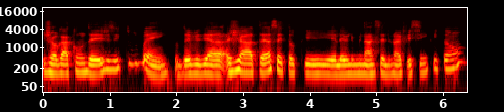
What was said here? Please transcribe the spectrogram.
jogar com o Davis e tudo bem. O David já, já até aceitou que ele eliminasse ele no F5, então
